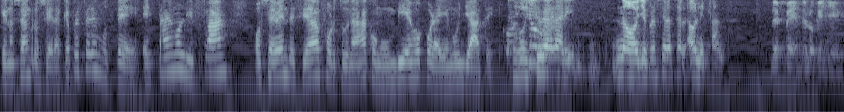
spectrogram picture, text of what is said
que no sean groseras. ¿Qué prefieren ustedes? ¿Estar en OnlyFans o ser bendecida afortunada con un viejo por ahí en un yate? Daddy. No, yo prefiero hacer OnlyFans. Depende de lo que llegue.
